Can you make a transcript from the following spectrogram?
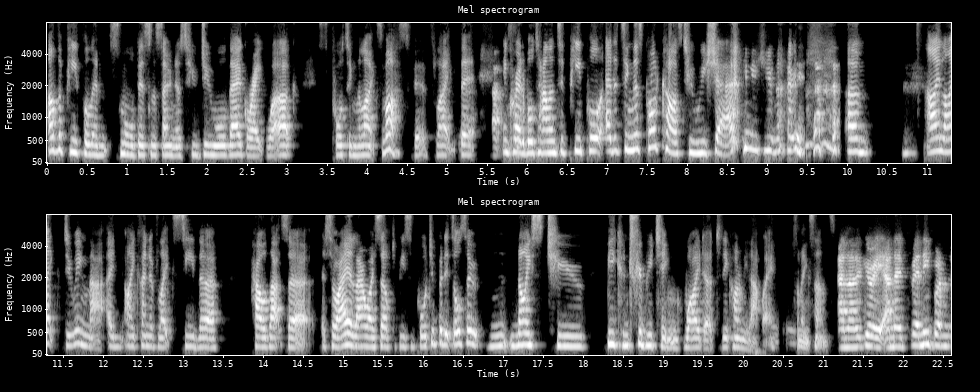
other people in small business owners who do all their great work supporting the likes of us with like the Absolutely. incredible talented people editing this podcast who we share you know? Um, I like doing that. I, I kind of like see the how that's a so I allow myself to be supported, but it's also n- nice to be contributing wider to the economy that way. Does that make sense? And I agree. And if anyone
